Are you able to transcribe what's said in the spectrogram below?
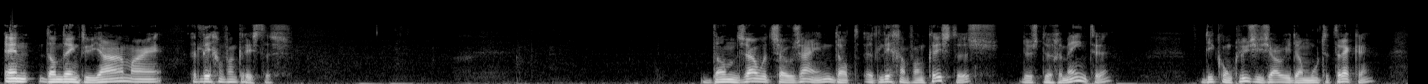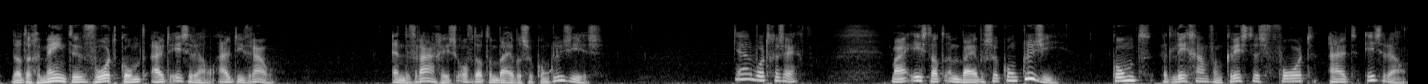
En dan denkt u ja, maar het lichaam van Christus. Dan zou het zo zijn dat het lichaam van Christus, dus de gemeente, die conclusie zou je dan moeten trekken, dat de gemeente voortkomt uit Israël, uit die vrouw. En de vraag is of dat een bijbelse conclusie is. Ja, dat wordt gezegd. Maar is dat een bijbelse conclusie? Komt het lichaam van Christus voort uit Israël?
